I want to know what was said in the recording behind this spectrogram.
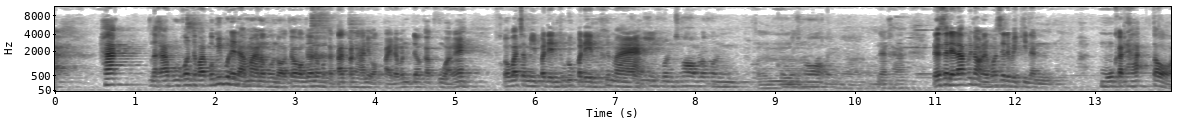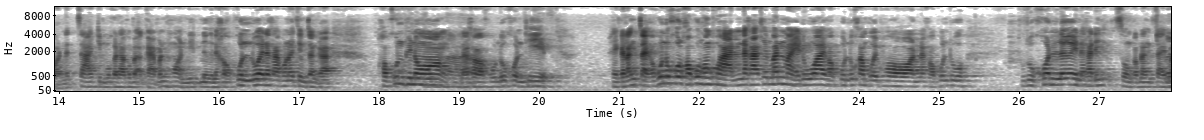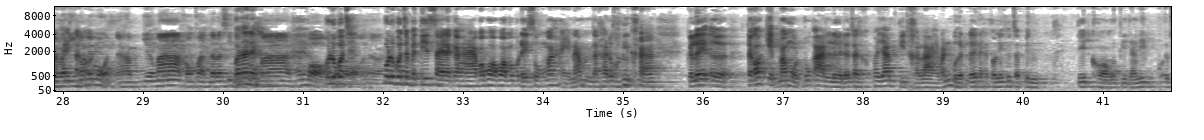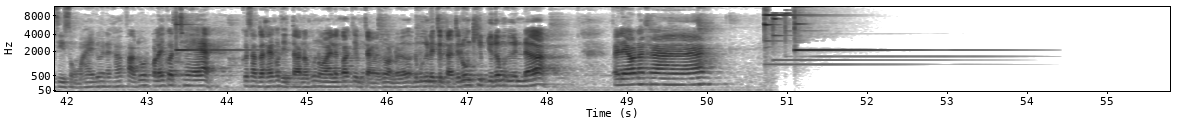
ฮักนะครับผู้คนจะว่าบ่มีผู้ใดดราม่าเนาะผมดอกเจ้าบอกเดี๋ยวเราก็ตัดปัญหานี้ออกไปเดี๋ยวมันเดี๋ยวกะกลัวไงเพราะว่าจะมีประเด็นทุกๆประเด็นขึ้นมาก็มีคนชอบแล้วคนอืม คนไม่ชอบอะไรอย่างเงี้ย นะคะเดี๋ยวเสได็จรับพี่น้องหน่อยเพราะจะได้ไปกินอัน หมูกระทะต่อนะจ๊ะกินหมูกระทะกับอากาศมันร้อนนิดนึงนะครับขอบคุณด้วยนะครับคุณนายเจมส์จังกะขอบคุณพี่น้องนะครับขอบคุณทุกคนที่ให้กำลังใจขอบคุณทุกคนขอบคุณของขวัญนะคะขึ้นบ้านใหม่ด้วยขอบคุณทุกคำอวยพรนะขอบคุณทุกทุกๆคนเลยนะคะที่ส่งกำลังใจไปมาวัให้นนี้ตลก็อดไม่หมดนะครับเยอะมากของขวัญแต่ละชิ้นว่าถ้าเนี่ยเยอะมากทั้งบอกไม่รู้ว่าจะบอกน ไม่รู้ว่าจะไปตีใส่แล้วก็หาบ่พอพอมาบุได้ส่งมาให้น้ำนะคะ ทุกคนค่ะ ก็เลยเออ แต่ก็เก็บมาหมดทุกอันเลยเดี๋ยวจะพยายามติดขลางให้มันเบิดเลยนะตัวนี้คือจะเป็นติดของติดอย่างที่ FC ส่งมาให้ด้วยนะครับ ฝากทุกคนกดไลค์กดแชร์กดซับสไครต์กดติดตามนะผู้น้อยแล้วก็เจมจังนะพี่น้องเด้อมือในเจมจังจะลงคลิปอยู่เด้อมืออื่นเด้อไปแล้วนะคะ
